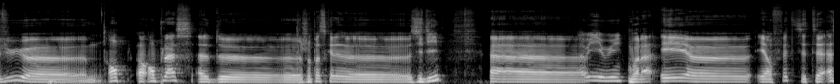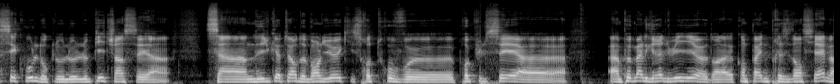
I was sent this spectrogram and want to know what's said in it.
vu euh, en, en place de Jean-Pascal euh, Zidi. Euh, Ah oui, oui. Voilà, et, euh, et en fait, c'était assez cool. Donc, le, le- le pitch, hein, c'est un, éducateur de banlieue qui se retrouve euh, propulsé euh, un peu malgré lui euh, dans la campagne présidentielle.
